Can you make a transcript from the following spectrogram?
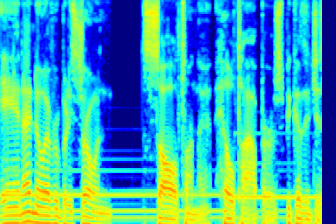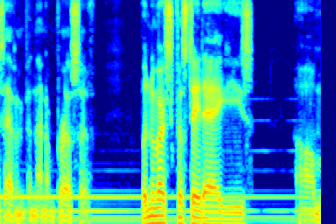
and I know everybody's throwing salt on the Hilltoppers because they just haven't been that impressive. But New Mexico State Aggies um,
